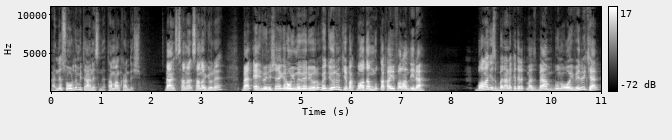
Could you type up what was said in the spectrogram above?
Ben de sordum bir tanesinde. Tamam kardeşim. Ben sana sana göre ben ehven işine göre oyumu veriyorum ve diyorum ki bak bu adam mutlak hayır falan değil ha. Bana bana alakadar etmez. Ben bunu oy verirken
